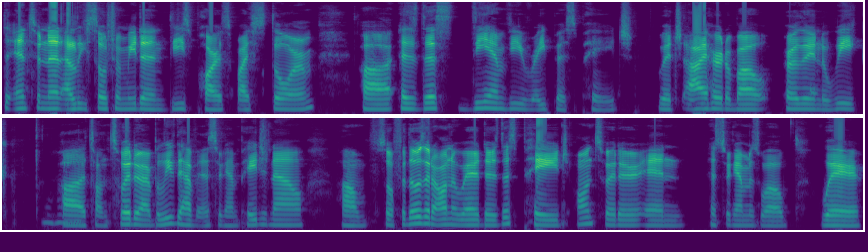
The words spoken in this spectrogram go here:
the internet, at least social media in these parts, by storm, uh, is this DMV rapist page, which I heard about earlier in the week. Mm-hmm. Uh, it's on Twitter. I believe they have an Instagram page now. Um, so for those that are unaware, there's this page on Twitter and Instagram as well, where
